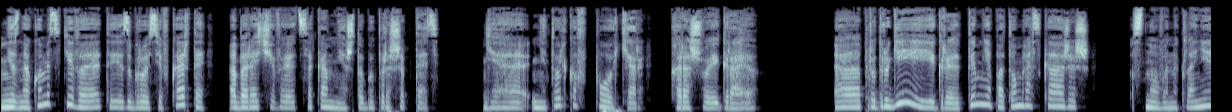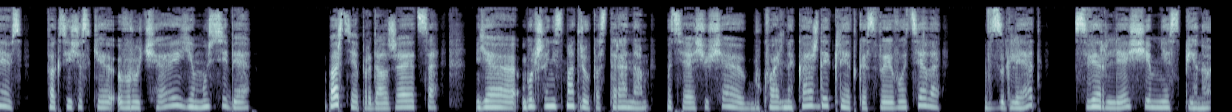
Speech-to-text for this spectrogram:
Незнакомец кивает и, сбросив карты, оборачивается ко мне, чтобы прошептать. Я не только в покер хорошо играю. А про другие игры ты мне потом расскажешь. Снова наклоняюсь, фактически вручая ему себя. Партия продолжается. Я больше не смотрю по сторонам, хотя ощущаю буквально каждой клеткой своего тела взгляд, сверлящий мне спину.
